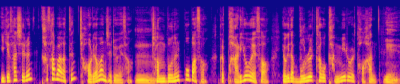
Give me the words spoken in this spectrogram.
이게 사실은 카사바 같은 저렴한 재료에서 음. 전분을 뽑아서 그걸 발효해서 여기다 물을 타고 감미료를 더한 예.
